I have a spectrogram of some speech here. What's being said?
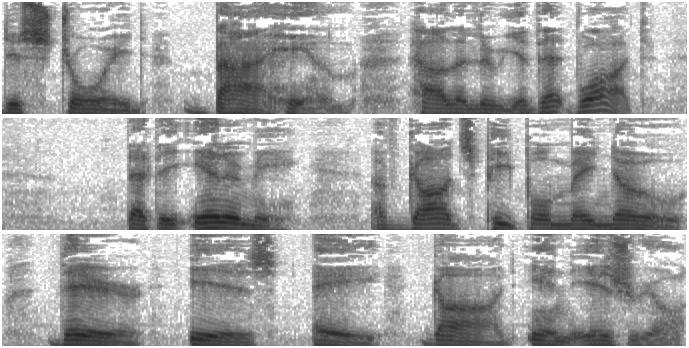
destroyed by him. Hallelujah. That what? That the enemy of God's people may know there is a God in Israel.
